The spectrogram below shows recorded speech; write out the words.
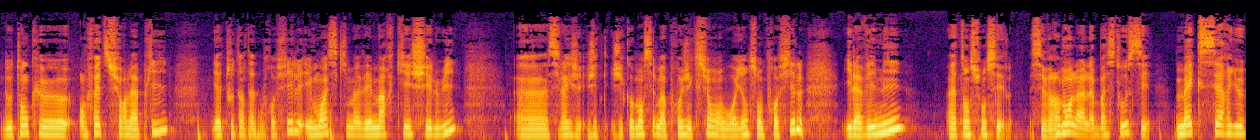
d'autant que en fait sur l'appli, il y a tout un tas de profils. Et moi ce qui m'avait marqué chez lui, euh, c'est là que j'ai- commencé ma projection en voyant son profil, il avait mis attention, c'est c'est vraiment la la bastos, c'est mec sérieux.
